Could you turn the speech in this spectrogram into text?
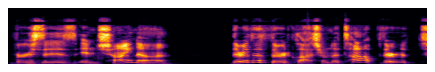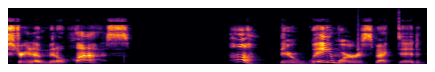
versus in China, they're the third class from the top. They're straight up middle class. Huh? They're way more respected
